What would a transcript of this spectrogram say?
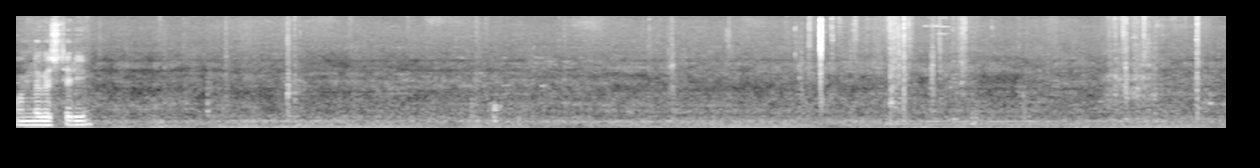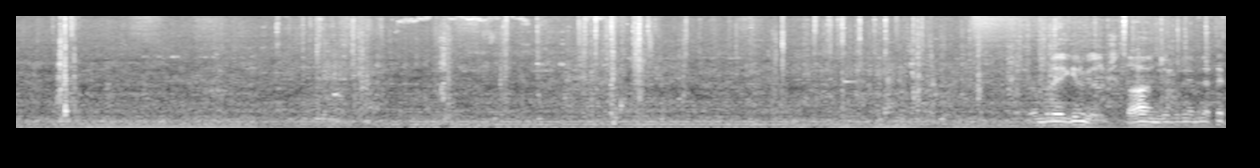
Onu da göstereyim. Ben buraya girmiyordum işte. Daha önce buraya millet hep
